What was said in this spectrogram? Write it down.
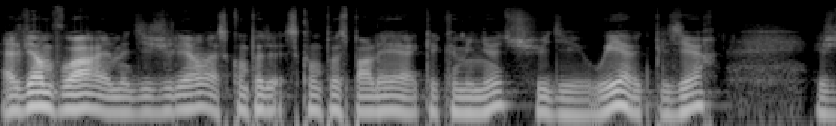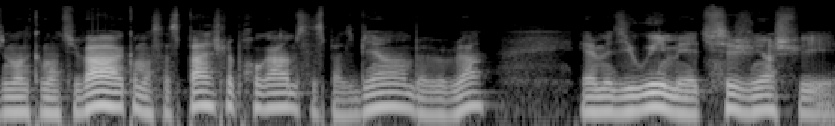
elle vient me voir elle me dit Julien, est-ce qu'on peut, est qu'on peut se parler quelques minutes? Je lui dis oui, avec plaisir. Et je lui demande comment tu vas, comment ça se passe le programme, ça se passe bien, blablabla. Et elle me dit oui, mais tu sais, Julien, je suis,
